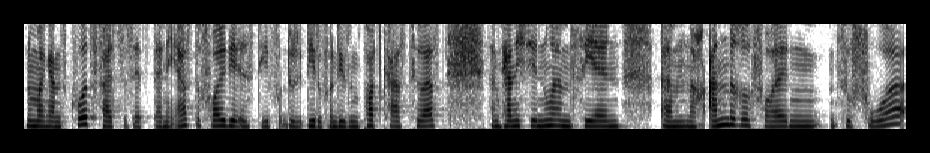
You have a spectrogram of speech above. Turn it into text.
nur mal ganz kurz, falls das jetzt deine erste Folge ist, die, die du von diesem Podcast hörst, dann kann ich dir nur empfehlen, ähm, noch andere Folgen zuvor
